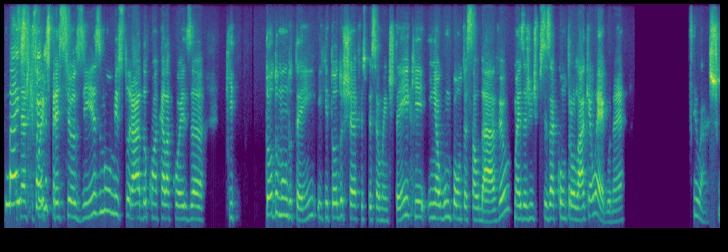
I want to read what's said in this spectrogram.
Mas Você acha que foi, foi preciosismo misturado com aquela coisa que todo mundo tem e que todo chefe especialmente tem e que em algum ponto é saudável, mas a gente precisa controlar que é o ego, né? Eu acho,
